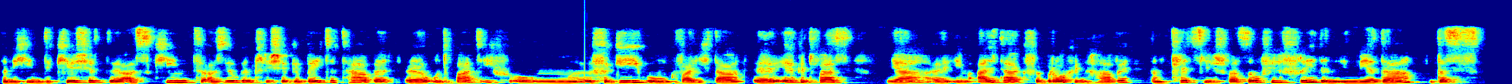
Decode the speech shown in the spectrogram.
wenn ich in die Kirche äh, als Kind, als Jugendliche gebetet habe äh, und bat ich um Vergebung, weil ich da äh, irgendwas ja, äh, im Alltag verbrochen habe, dann plötzlich war so viel Frieden in mir da, dass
